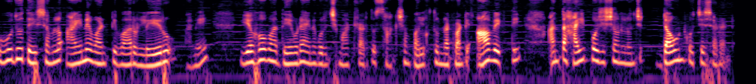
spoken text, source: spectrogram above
ఊదు దేశంలో ఆయన వంటి వారు లేరు అని యహోవా దేవుడే ఆయన గురించి మాట్లాడుతూ సాక్ష్యం పలుకుతున్నటువంటి ఆ వ్యక్తి అంత హై పొజిషన్ నుంచి డౌన్కి వచ్చేసాడండి.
